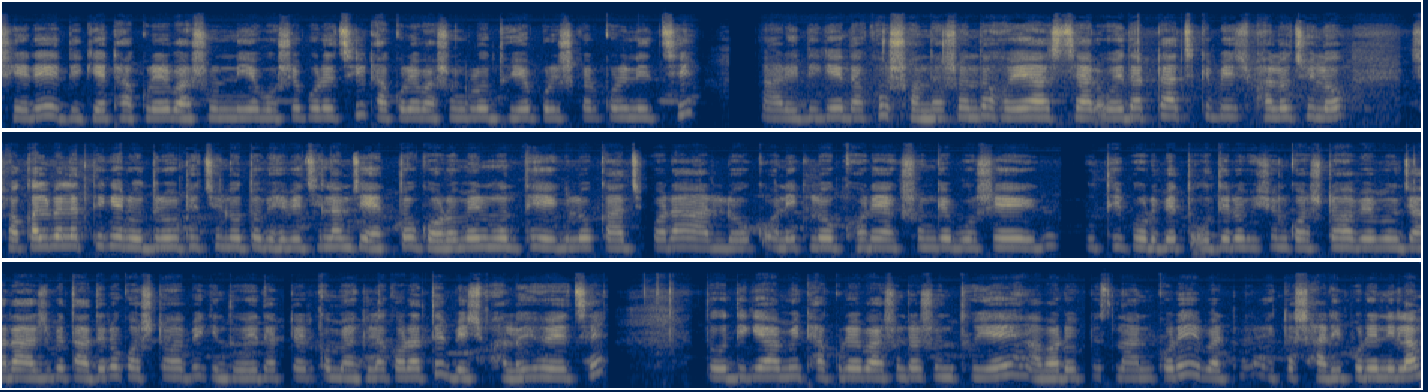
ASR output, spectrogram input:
সেরে এদিকে ঠাকুরের বাসন নিয়ে বসে পড়েছি। ঠাকুরের বাসনগুলো ধুয়ে পরিষ্কার করে নিচ্ছি। আর এদিকে দেখো সন্ধ্যা সন্ধ্যা হয়ে আসছে আর ওয়েদারটা আজকে বেশ ভালো ছিল। সকালবেলার থেকে রৌদ্র উঠেছিল তো ভেবেছিলাম যে এত গরমের মধ্যে এগুলো কাজ করা আর লোক, অনেক লোক ঘরে একসঙ্গে বসে পুঁথি পড়বে তো ওদেরও ভীষণ কষ্ট হবে এবং যারা আসবে তাদেরও কষ্ট হবে কিন্তু ওয়েদারটা এরকম মেঘলা করাতে বেশ ভালোই হয়েছে। তো ওদিকে আমি ঠাকুরের বাসন টাসন ধুয়ে আবারও একটু স্নান করে এবার একটা শাড়ি পরে নিলাম।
